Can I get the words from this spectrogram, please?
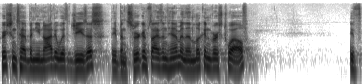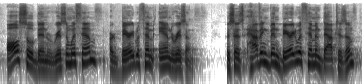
Christians have been united with Jesus, they've been circumcised in him, and then look in verse 12. They've also been risen with him, or buried with him, and risen. It says, having been buried with him in baptism,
